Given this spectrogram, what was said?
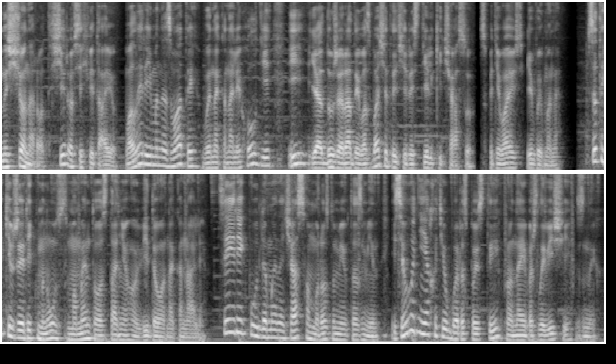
Ну що, народ, щиро всіх вітаю. Валерій мене звати, ви на каналі Холді, і я дуже радий вас бачити через стільки часу. Сподіваюсь, і ви мене. Все-таки вже рік минув з моменту останнього відео на каналі. Цей рік був для мене часом роздумів та змін, і сьогодні я хотів би розповісти про найважливіші з них.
